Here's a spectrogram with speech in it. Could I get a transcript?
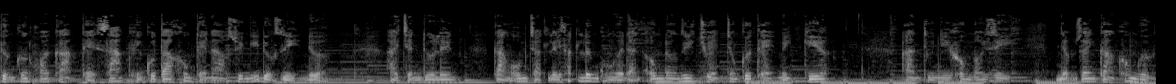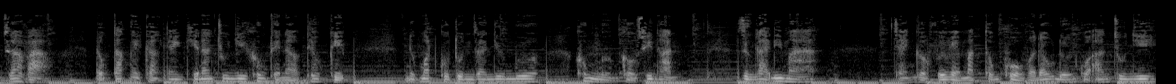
Từng cơn khoái cảm thể xác khiến cô ta không thể nào suy nghĩ được gì nữa. Hai chân đưa lên, Càng ôm chặt lấy thắt lưng của người đàn ông đang di chuyển trong cơ thể mình kia. An Chu Nhi không nói gì, Nhậm danh càng không ngừng ra vào. Động tác ngày càng nhanh khiến An Chu Nhi không thể nào theo kịp. Nước mắt cô tuôn ra như mưa, Không ngừng cầu xin hắn. Dừng lại đi mà Trái ngược với vẻ mặt thống khổ và đau đớn của An Chu Nhi,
